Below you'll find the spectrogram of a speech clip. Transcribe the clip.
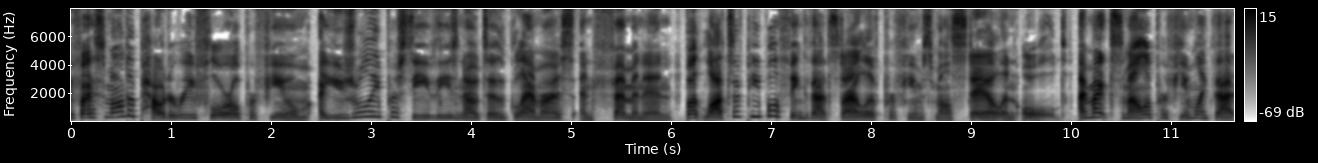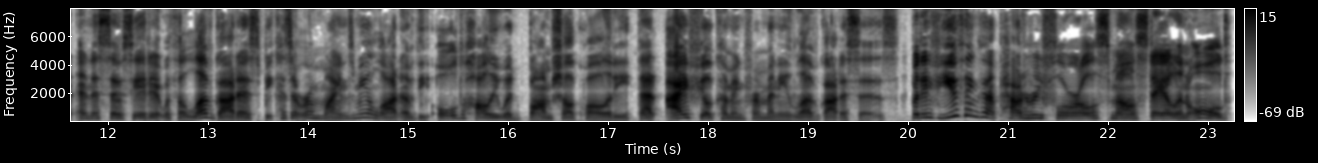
If I smelled a powdery floral perfume, I usually perceive these notes as glamorous and feminine, but lots of people think that style of perfume smells stale and old. I might smell a perfume like that and associate it with a love goddess because it reminds me a lot of the old Hollywood bombshell quality that I feel coming from many love goddesses. But if you think that powdery floral smells stale and old,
